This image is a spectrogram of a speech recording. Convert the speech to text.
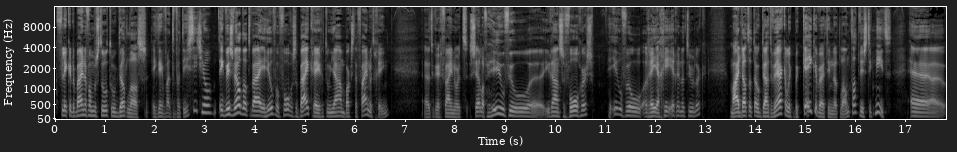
ik flikkerde bijna van mijn stoel toen ik dat las. Ik denk, wat, wat is dit joh? Ik wist wel dat wij heel veel volgers erbij kregen toen Jaan Baks naar Feyenoord ging. Eh, toen kreeg Feyenoord zelf heel veel eh, Iraanse volgers. Heel veel reageren natuurlijk. Maar dat het ook daadwerkelijk bekeken werd in dat land, dat wist ik niet. Een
